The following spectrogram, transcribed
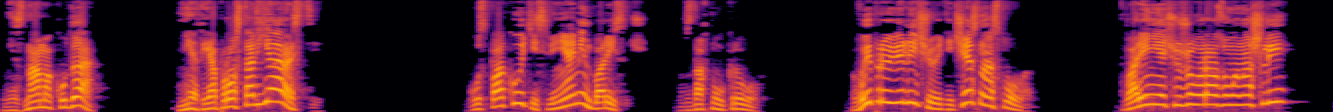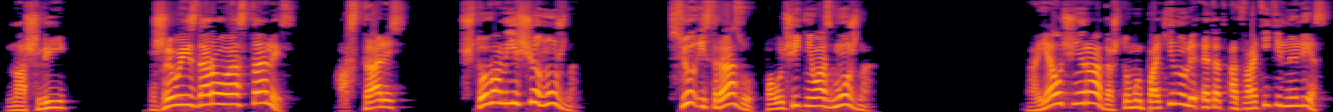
незнамо куда. Нет, я просто в ярости. Успокойтесь, Вениамин Борисович, вздохнул Крылов. Вы преувеличиваете, честное слово. Творение чужого разума нашли? Нашли. Живы и здоровы остались? Остались. Что вам еще нужно? Все и сразу получить невозможно. А я очень рада, что мы покинули этот отвратительный лес,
